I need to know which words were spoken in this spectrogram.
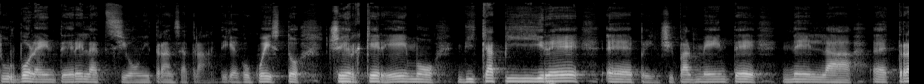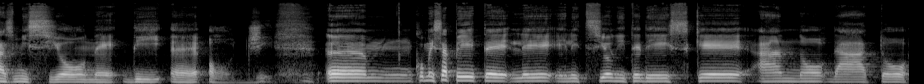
turbolente relazioni transatlantiche. Ecco, questo cercheremo di capire eh, principalmente nella eh, trasmissione di eh, oggi. Um, come sapete, le elezioni tedesche hanno dato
